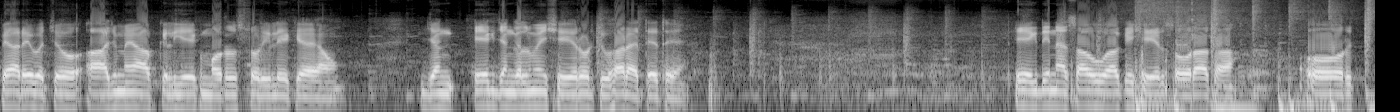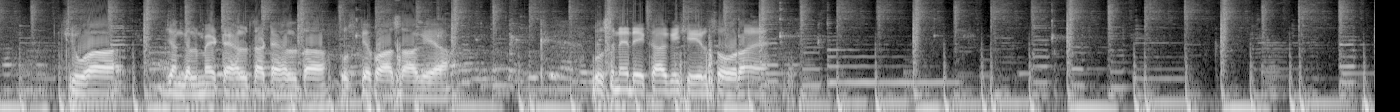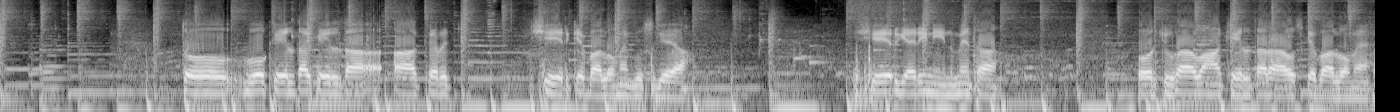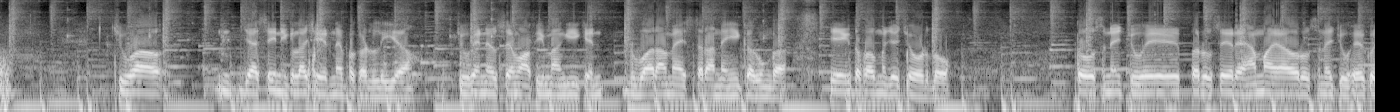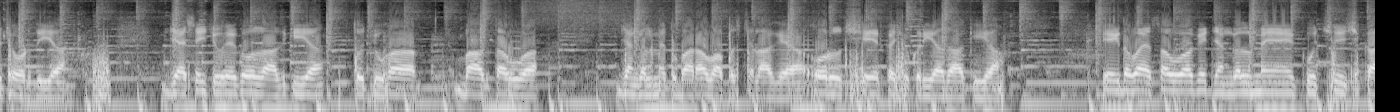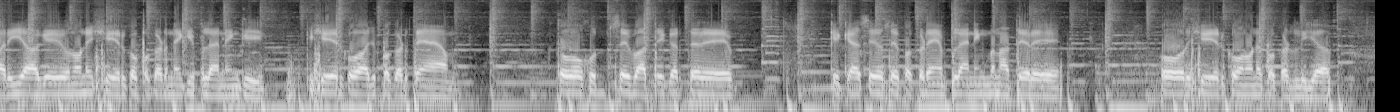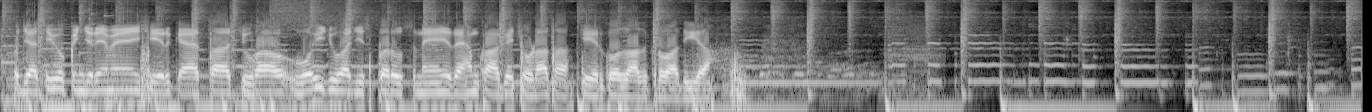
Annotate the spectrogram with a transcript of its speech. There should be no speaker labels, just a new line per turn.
پیارے بچوں، آج میں آپ کے لیے ایک مورل سٹوری لے کے آیا ہوں۔ جنگ، ایک جنگل میں شیر اور چوہا رہتے تھے۔ ایک دن ایسا ہوا کہ شیر سو رہا تھا اور چوہا جنگل میں ٹہلتا ٹہلتا اس کے پاس آ گیا۔ اس نے دیکھا کہ شیر سو رہا ہے۔ وہ کھیلتا کھیلتا آ کر شیر کے بالوں میں گھس گیا۔ شیر گہری نیند میں تھا اور چوہا وہاں کھیلتا رہا اس کے بالوں میں۔ چوہا جیسے ہی نکلا شیر نے پکڑ لیا۔ چوہے نے اس سے معافی مانگی کہ دوبارہ میں اس طرح نہیں کروں گا، ایک دفعہ مجھے چھوڑ دو۔ تو اس نے چوہے پر اسے رحم آیا اور اس نے چوہے کو چھوڑ دیا۔ جیسے ہی چوہے کو آزاد کیا تو چوہا بھاگتا ہوا جنگل میں دوبارہ واپس چلا گیا اور اس شیر کا شکریہ ادا کیا۔ ایک دفعہ ایسا ہوا کہ جنگل میں کچھ شکاری آ گئے انہوں نے شیر کو پکڑنے کی پلاننگ کی کہ شیر کو آج پکڑتے ہیں ہم۔ تو وہ خود سے باتیں کرتے رہے کہ کیسے اسے پکڑیں پلاننگ بناتے رہے اور شیر کو انہوں نے پکڑ لیا۔ اور جیسے ہی وہ پنجرے میں شیر قید تھا چوہا وہی چوہا جس پر اس نے رحم کھا کے چھوڑا تھا شیر کو آزاد کروا دیا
